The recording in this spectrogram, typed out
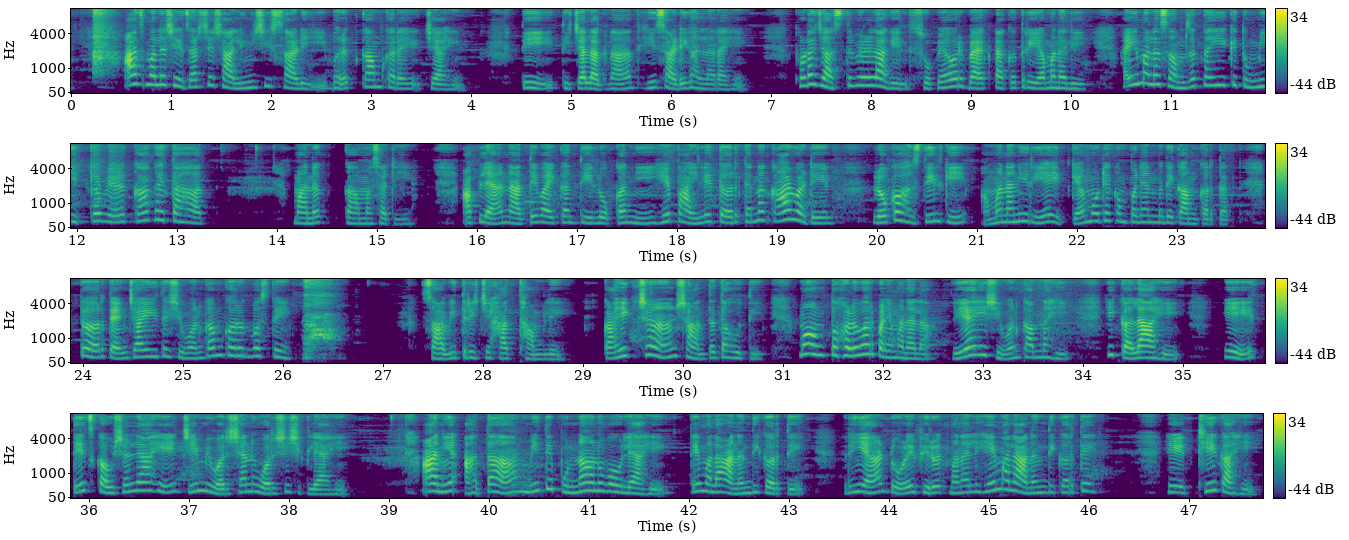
आज मला शेजारच्या शालिनीची साडी भरतकाम करायची आहे. ती तिच्या लग्नात ही साडी घालणार आहे. थोडा जास्त वेळ लागेल. सोफ्यावर बॅग टाकत रिया म्हणाली आई मला समजत नाही की तुम्ही इतका वेळ का घेत आहात? मानक कामासाठी. आपल्या नातेवाईकांतील लोकांनी हे पाहिले तर त्यांना काय वाटेल? लोक हसतील की अमन आणि रिया इतक्या मोठ्या कंपन्यांमध्ये काम करतात तर त्यांच्या आई इथे शिवणकाम करत बसते. सावित्रीचे हात थांबले. काही क्षण शांतता होती. मग तो हळुवारपणे म्हणाला रिया हे शिवणकाम नाही. ही कला आहे. हे तेच कौशल्य आहे जे मी वर्षानुवर्षे शिकले आहे. आणि आता मी ते पुन्हा अनुभवले आहे. ते मला आनंदी करते. रिया डोळे फिरवत म्हणाली हे मला आनंदी करते? हे ठीक आहे.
